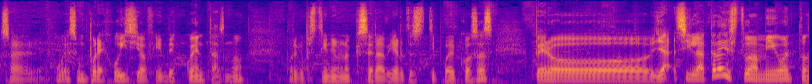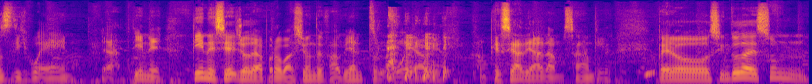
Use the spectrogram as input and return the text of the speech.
o sea, es un prejuicio a fin de cuentas, ¿no? Porque pues tiene uno que ser abierto a ese tipo de cosas. Pero ya, si la traes tu amigo, entonces dije, bueno, ya, tiene, tiene sello de aprobación de Fabián, entonces la voy a ver, aunque sea de Adam Sandler. Pero sin duda es un,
